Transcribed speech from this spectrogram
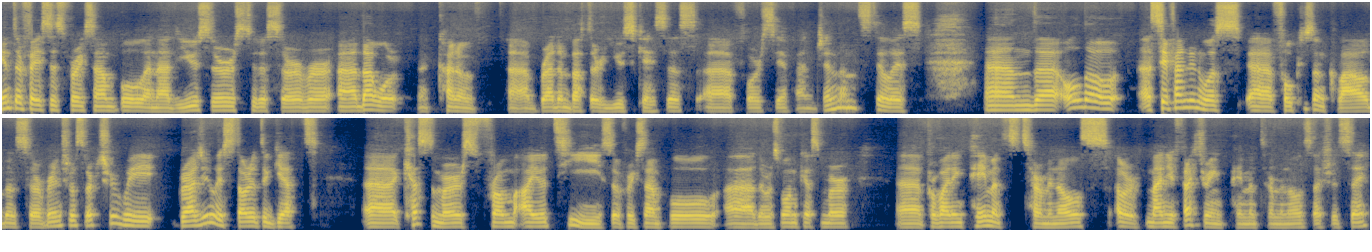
interfaces, for example, and add users to the server, uh, that were kind of uh, bread and butter use cases uh, for CF Engine and still is. And uh, although uh, CFEngine was uh, focused on cloud and server infrastructure, we gradually started to get uh, customers from IoT. So, for example, uh, there was one customer uh, providing payment terminals or manufacturing payment terminals, I should say.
